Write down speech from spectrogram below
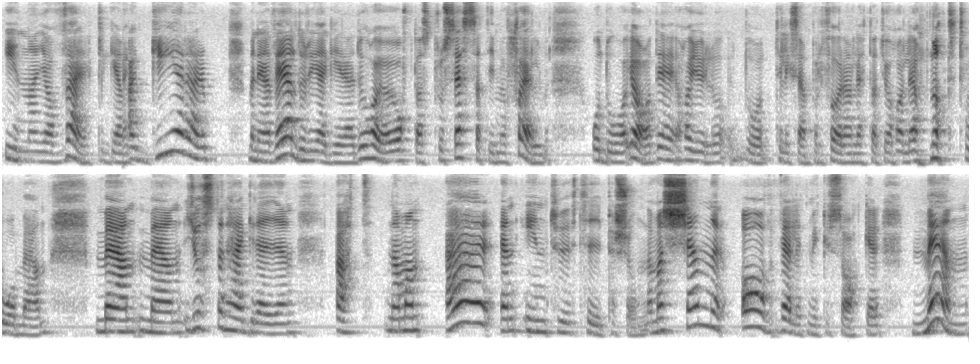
innan jag verkligen agerar. Men när jag väl då reagerar då har jag oftast processat i mig själv. Och då, ja, det har ju då till exempel föranlett att jag har lämnat två män. Men, men just den här grejen att när man är en intuitiv person, när man känner av väldigt mycket saker men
